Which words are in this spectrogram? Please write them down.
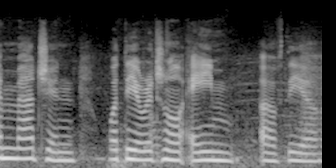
imagine what the original aim of the uh,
